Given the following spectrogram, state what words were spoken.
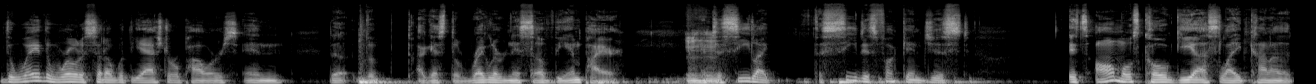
the way the world is set up with the astral powers and the the I guess the regularness of the empire, Mhm. and to see like to see this fucking just it's almost Code Geass like kind of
